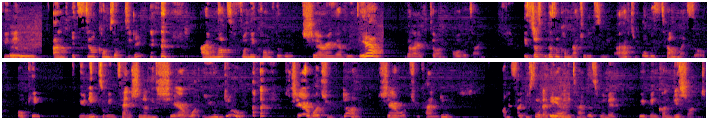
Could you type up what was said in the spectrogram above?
feeling, Mhm. and it still comes up today. I'm not fully comfortable sharing everything Yeah, that I've done all the time. It's just it doesn't come naturally to me. I have to always tell myself, okay, you need to intentionally share what you do, share what you've done, share what you can do. But it's like you said, I think Yeah. many times as women, we've been conditioned,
